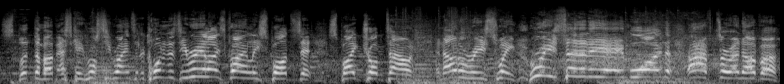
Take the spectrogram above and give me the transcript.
Split them up. SkRossi right into the corner. Does he realize finally spots it? Spike dropped down. And now the re-swing. Reset in the aim. One after another.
